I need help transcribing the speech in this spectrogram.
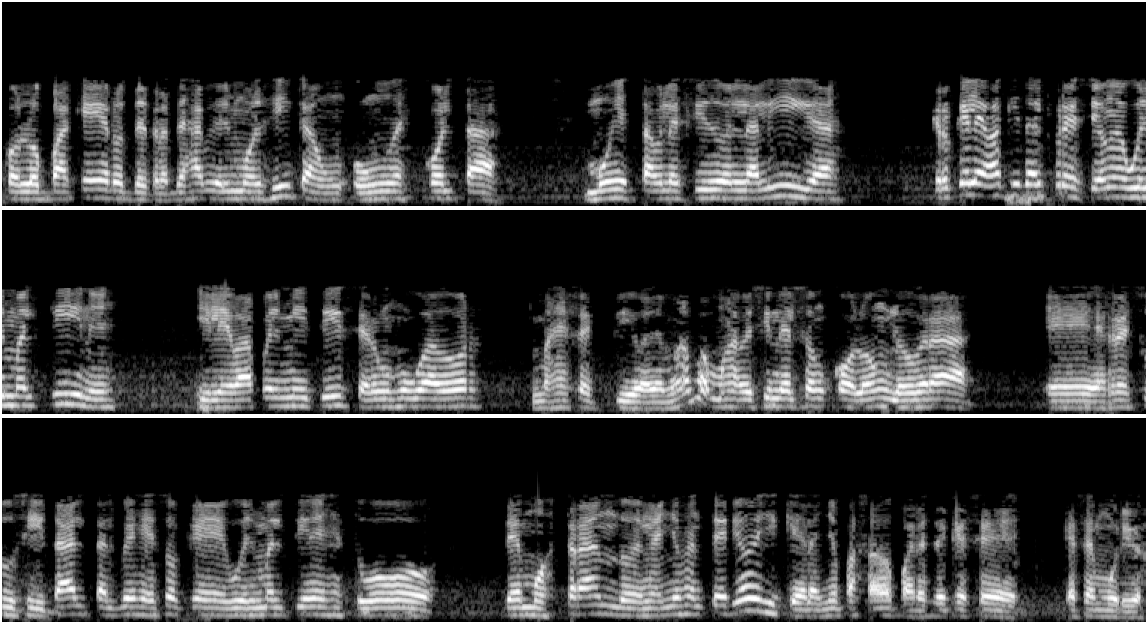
con los vaqueros detrás de Javier Moljica, un, un escolta muy establecido en la liga. Creo que le va a quitar presión a Will Martínez y le va a permitir ser un jugador más efectivo. Además, vamos a ver si Nelson Colón logra eh, resucitar tal vez eso que Will Martínez estuvo demostrando en años anteriores y que el año pasado parece que se, que se murió.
